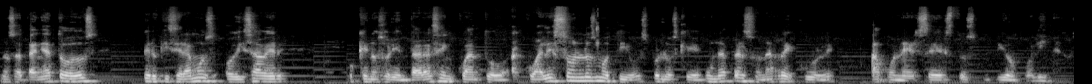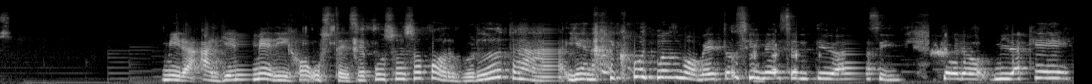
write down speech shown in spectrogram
nos atañe a todos, pero quisiéramos hoy saber o que nos orientaras en cuanto a cuáles son los motivos por los que una persona recurre a ponerse estos biopolímeros. Mira, alguien me dijo, usted se puso eso por bruta y en algunos momentos sí me he sentido así, pero mira que,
